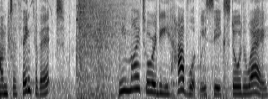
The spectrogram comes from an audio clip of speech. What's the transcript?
Come to think of it, we might already have what we seek stored away.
